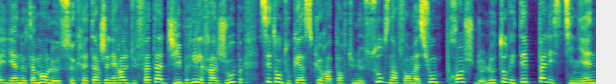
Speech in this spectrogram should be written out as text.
Il y a notamment le secrétaire général du Fatah, Djibril Rajoub. C'est en tout cas ce que rapporte une source d'information proche de l'autorité palestinienne,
